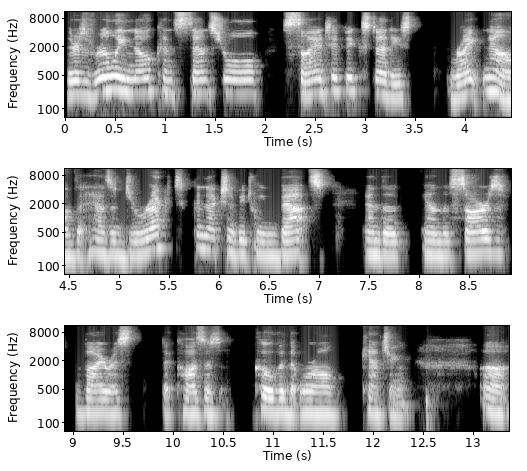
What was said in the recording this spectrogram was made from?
There's really no consensual scientific studies right now that has a direct connection between bats and the and the SARS virus that causes COVID that we're all catching. Uh,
